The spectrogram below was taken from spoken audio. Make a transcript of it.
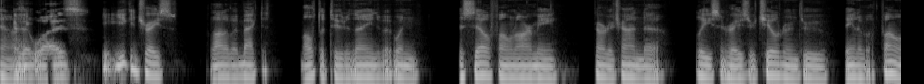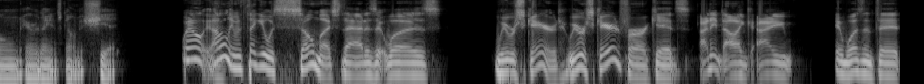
No, as it was. you, you can trace a lot of it back to multitude of things, but when the cell phone army started trying to police and raise their children through the end of a phone, everything's gone to shit. Well, I don't even think it was so much that as it was we were scared. We were scared for our kids. I didn't like I it wasn't that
